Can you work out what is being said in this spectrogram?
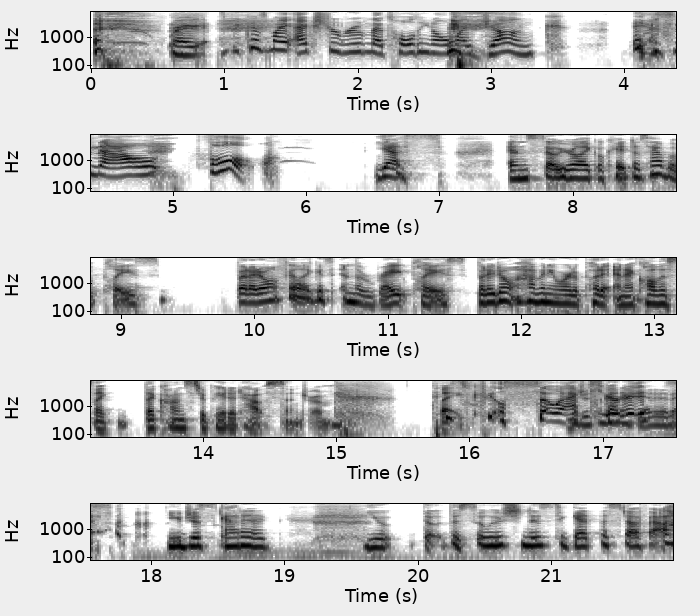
right? It's because my extra room that's holding all my junk is now full. Yes. And so you're like, okay, it does have a place, but I don't feel like it's in the right place, but I don't have anywhere to put it. And I call this like the constipated house syndrome. Like, this feels so You accurate. just gotta get it out. You just gotta, you, the, the solution is to get the stuff out.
